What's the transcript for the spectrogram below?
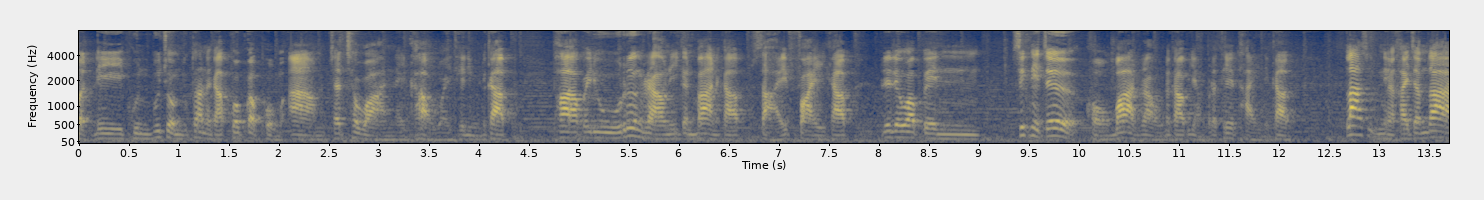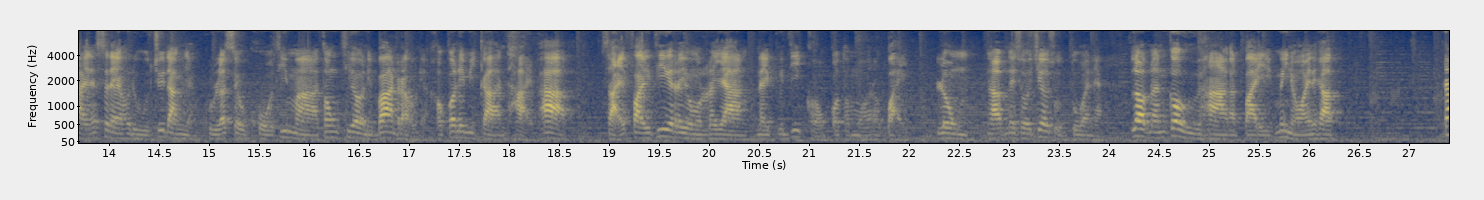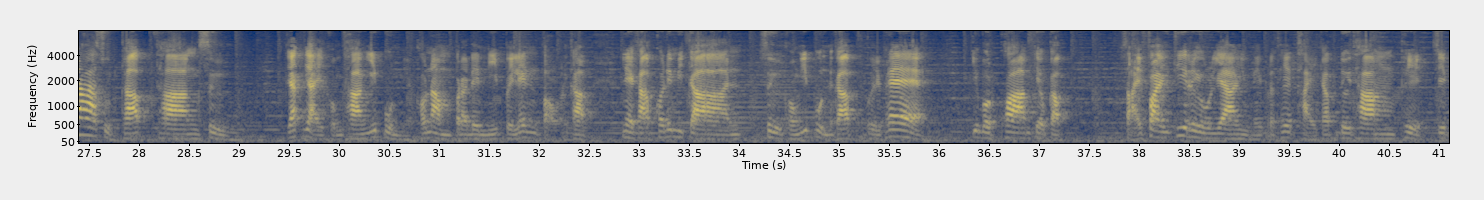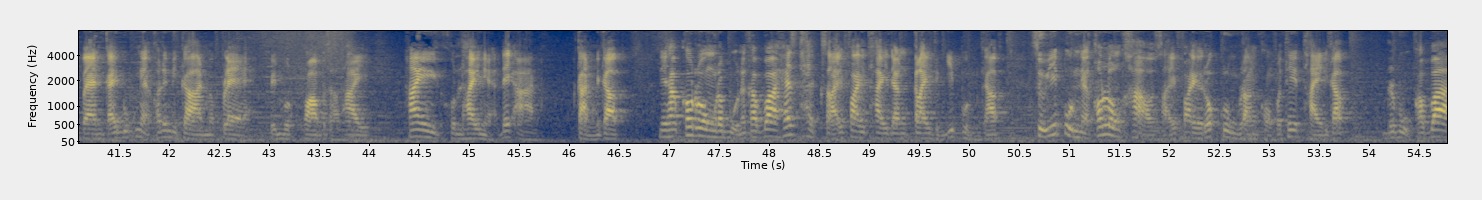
วัสดีคุณผู้ชมทุกท่านนะครับ พบกับผมอาร์มชัชวานในข่าวไวเทนิวนะครับ พาไปดูเรื่องราวนี้กันบ้างนะครับ สายไฟครับ เรียกได้ว่าเป็นซิกเนเจอร์ของบ้านเรานะครับ อย่างประเทศไทยนะครับ ล่าสุดเนี่ยใครจำได้นักแสดงฮอลลีวูดชื่อดังอย่างคุณรัสเซลโคที่มาท่องเที่ยวในบ้านเราเนี่ยเขาก็ได้มีการถ่ายภาพสายไฟที่ระยงระยางในพื้นที่ของกทมเราไป ลงนะครับในโซเชียลส่วนตัวเนี่ยรอบนั้นก็ฮือฮากันไปไม่น้อยนะครับล่าสุดครับทางสื่อ ยักษ์ใหญ่ของทางญี่ปุ่นเนี่ยเขานำประเด็นนี้ไปเล่นต่อนะครับเนี่ยครับเขาได้มีการสื่อของญี่ปุ่นนะครับเผยแพร่บทความเกี่ยวกับสายไฟที่เระยงระยางอยู่ในประเทศไทยครับ โดยทางเพจ Japan Guidebook เนี่ยเขาได้มีการมาแปลเป็นบทความภาษาไทย ให้คนไทยเนี่ยได้อ่านกันนะครับนี่ครับเขาลงระบุนะครับว่าแฮชแท็กสายไฟไทยดังไกลถึงญี่ปุ่นครับสื่อญี่ปุ่นเนี่ยเขาลงข่าวสายไฟรกกรุงรังของประเทศไทยนะครับระบุครับว่า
